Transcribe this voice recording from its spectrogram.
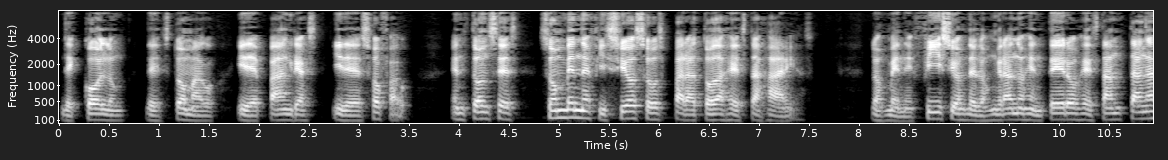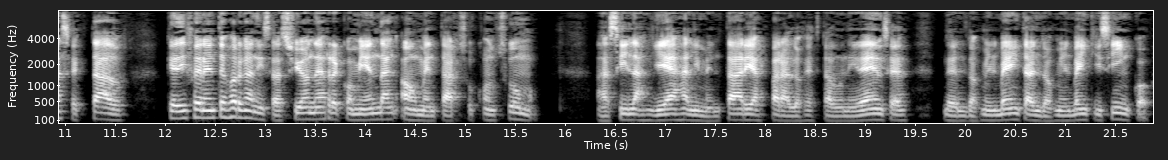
de colon, de estómago y de páncreas y de esófago. Entonces, son beneficiosos para todas estas áreas. Los beneficios de los granos enteros están tan aceptados que diferentes organizaciones recomiendan aumentar su consumo. Así las guías alimentarias para los estadounidenses del 2020 al 2025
